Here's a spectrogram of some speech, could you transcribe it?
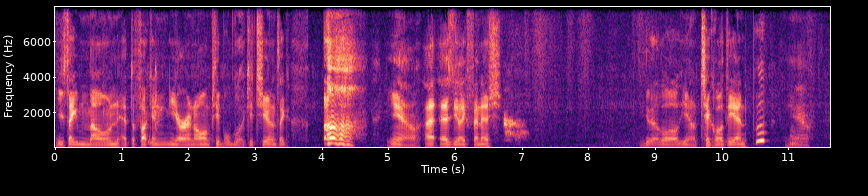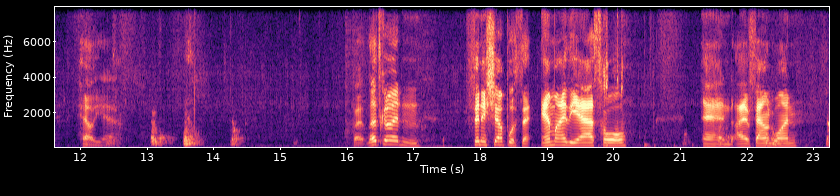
You just like moan at the fucking urinal and people look at you and it's like oh, you know, as you like finish. Get a little you know tickle at the end. Boop. You know, hell yeah. But let's go ahead and finish up with the Am I the Asshole? And I have found one. I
